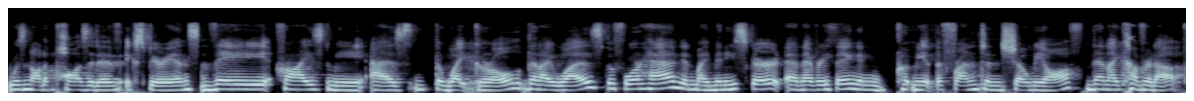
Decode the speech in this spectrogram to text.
was not a positive experience. They prized me as the white girl that I was beforehand in my mini skirt and everything and put me at the front and show me off. Then I covered up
